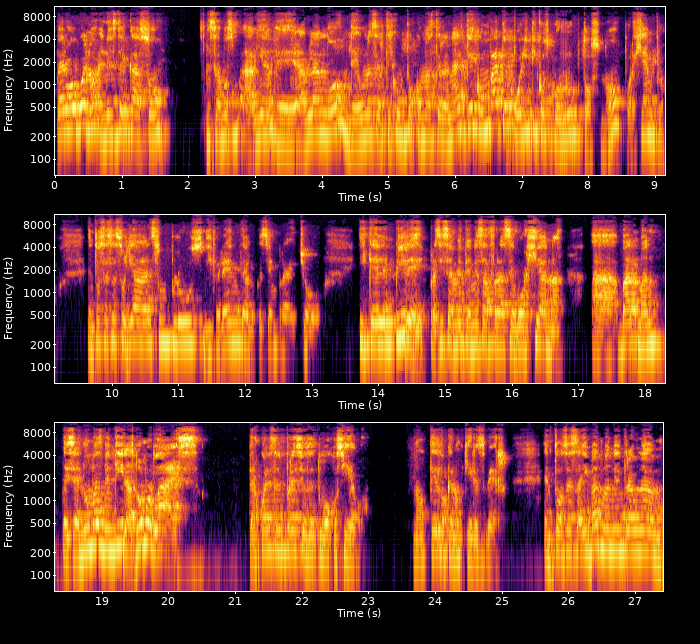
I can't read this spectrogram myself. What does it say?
Pero bueno, en este caso estamos eh, hablando de un acertijo un poco más terrenal que combate políticos corruptos, ¿no? Por ejemplo. Entonces eso ya es un plus diferente a lo que siempre ha hecho y que le pide precisamente en esa frase borgiana a Batman, que dice, no más mentiras, no more lies. Pero ¿cuál es el precio de tu ojo ciego? ¿No? ¿Qué es lo que no quieres ver? Entonces ahí Batman entra una,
